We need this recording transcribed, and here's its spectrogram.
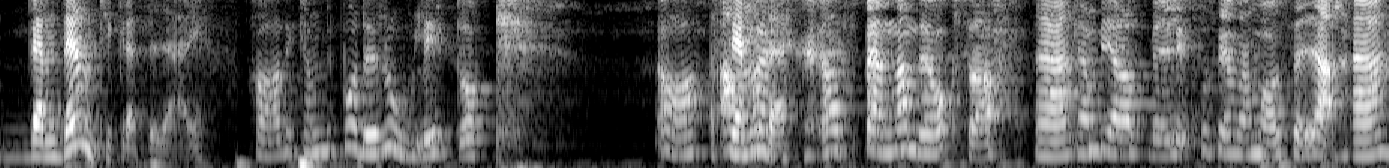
vem den tycker att vi är. Ja, det kan bli både roligt och ja, Skrämmande. andra- Ja, spännande också. Ja. Det kan bli allt möjligt. Får se vad de har att säga. Ja.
